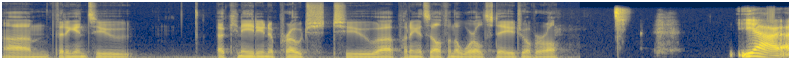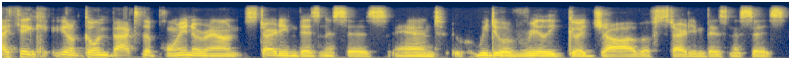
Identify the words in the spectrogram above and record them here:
um, fitting into a Canadian approach to uh, putting itself on the world stage overall? Yeah, I think you know going back to the point around starting businesses, and we do a really good job of starting businesses.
